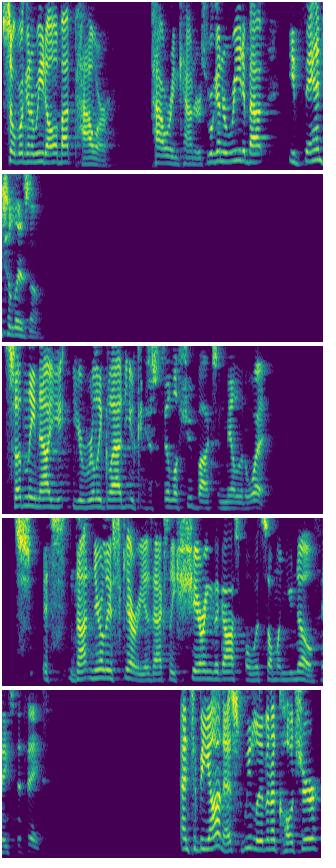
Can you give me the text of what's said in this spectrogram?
So we're going to read all about power power encounters. We're going to read about evangelism. Suddenly, now you, are really glad you can just fill a shoebox and mail it away. It's, it's not nearly as scary as actually sharing the gospel with someone you know face to face. And to be honest, we live in a culture,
